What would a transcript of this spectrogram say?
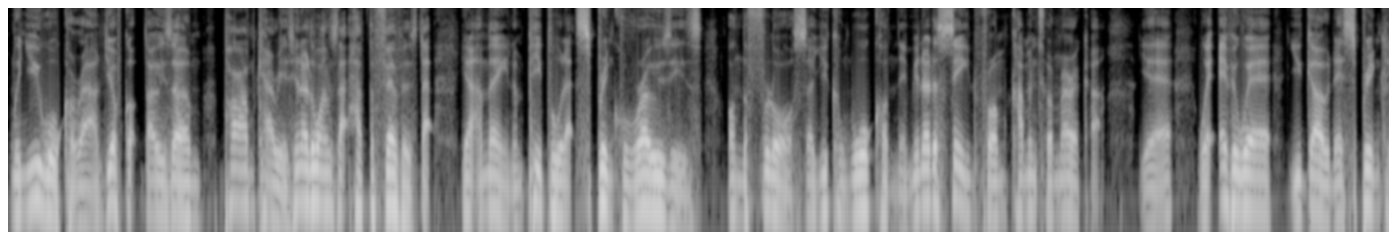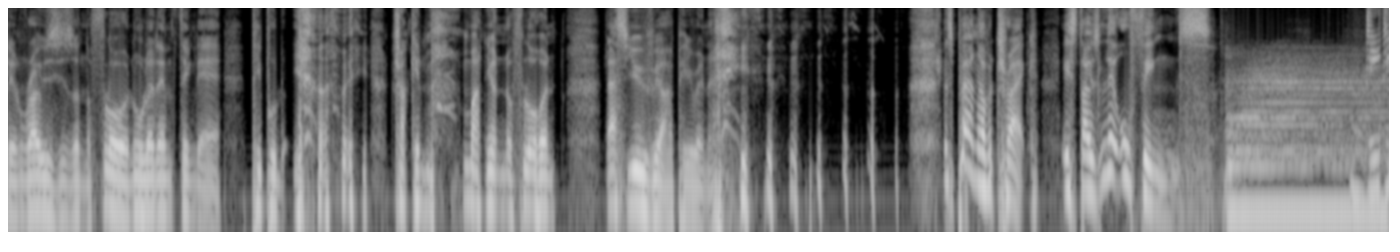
When you walk around, you've got those um, palm carriers, you know, the ones that have the feathers, that, you know what I mean? And people that sprinkle roses on the floor so you can walk on them. You know the scene from Coming to America, yeah? Where everywhere you go, they're sprinkling roses on the floor and all of them thing there. People you know I mean? chucking money on the floor, and that's you, VIP, Renee. Let's play another track. It's those little things. Good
